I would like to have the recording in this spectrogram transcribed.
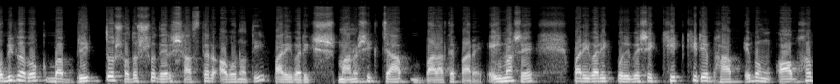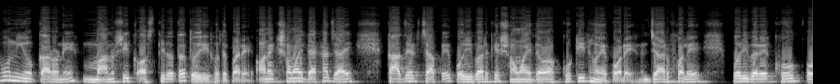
অভিভাবক বা বৃদ্ধ সদস্যদের স্বাস্থ্যের অবনতি পারিবারিক মানসিক চাপ বাড়াতে পারে। এই মাসে পারিবারিক পরিবেশে খিটখিটে ভাব এবং অভাবনীয় কারণে মানসিক অস্থিরতা তৈরি হতে পারে। অনেক সময় দেখা যায়, কাজের চাপে পরিবারকে সময় দেওয়া কঠিন হয়ে পড়ে, যার ফলে পরিবারের ক্ষোভ ও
